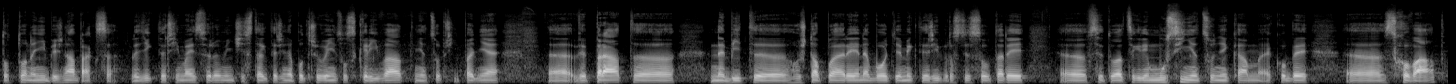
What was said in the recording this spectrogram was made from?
toto není běžná praxe. Lidi, kteří mají svědomí čisté, kteří nepotřebují něco skrývat, něco případně eh, vyprat, eh, nebýt eh, hoštapléry nebo těmi, kteří prostě jsou tady v situaci, kdy musí něco někam jakoby schovat,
